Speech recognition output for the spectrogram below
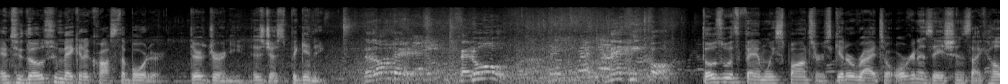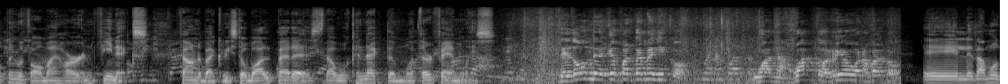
And to those who make it across the border, their journey is just beginning. Perú, México. Those with family sponsors get a ride to organizations like Helping with All My Heart in Phoenix, founded by Cristobal Perez, that will connect them with their families. ¿De dónde? ¿De qué parte de México? Guanajuato, arriba Guanajuato. Eh, le damos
